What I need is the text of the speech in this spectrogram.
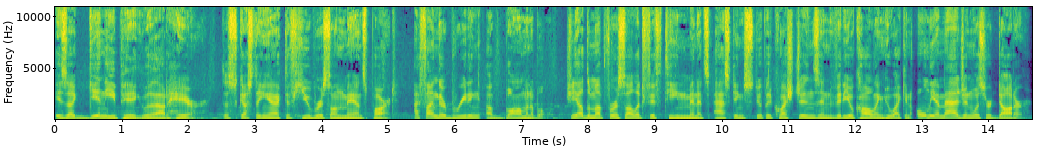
is a guinea pig without hair. Disgusting act of hubris on man's part. I find their breeding abominable. She held them up for a solid 15 minutes, asking stupid questions and video calling who I can only imagine was her daughter.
